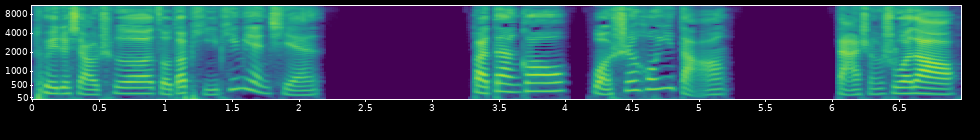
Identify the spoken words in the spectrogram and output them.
推着小车走到皮皮面前，把蛋糕往身后一挡，大声说道。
